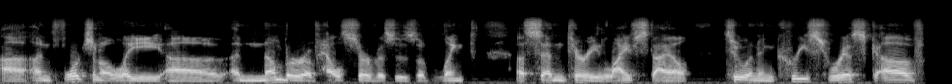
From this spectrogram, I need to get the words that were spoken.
Uh, unfortunately, uh, a number of health services have linked a sedentary lifestyle to an increased risk of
